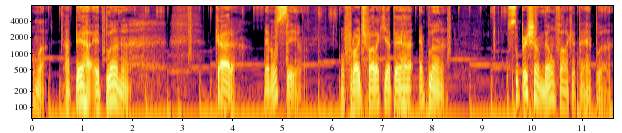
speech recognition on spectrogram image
Vamos lá. A Terra é plana? Cara, eu não sei. O Freud fala que a Terra é plana. O Super Xandão fala que a Terra é plana.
